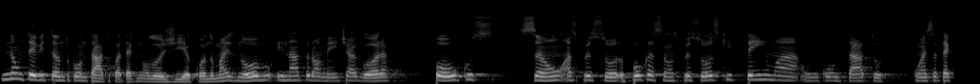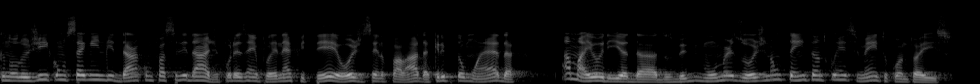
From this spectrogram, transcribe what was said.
não teve tanto contato com a tecnologia quando mais novo e naturalmente agora poucos são as pessoas, poucas são as pessoas que têm uma, um contato com essa tecnologia e conseguem lidar com facilidade. Por exemplo, NFT hoje sendo falada, criptomoeda, a maioria da, dos baby boomers hoje não tem tanto conhecimento quanto a isso.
